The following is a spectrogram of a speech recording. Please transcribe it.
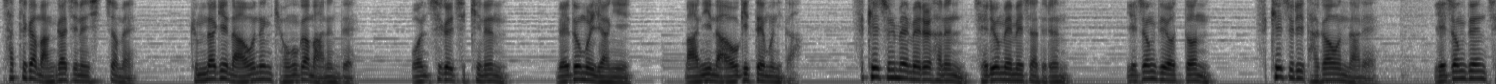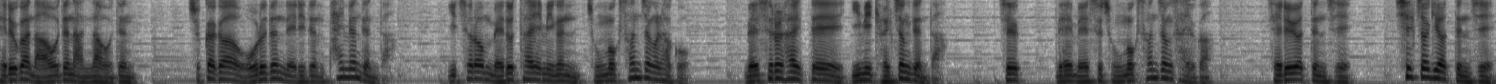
차트가 망가지는 시점에 급락이 나오는 경우가 많은데 원칙을 지키는 매도 물량이 많이 나오기 때문이다. 스케줄 매매를 하는 재료 매매자들은 예정되었던 스케줄이 다가온 날에 예정된 재료가 나오든 안 나오든 주가가 오르든 내리든 팔면 된다. 이처럼 매도 타이밍은 종목 선정을 하고 매수를 할 때 이미 결정된다. 즉, 내 매수 종목 선정 사유가 재료였든지 실적이었든지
